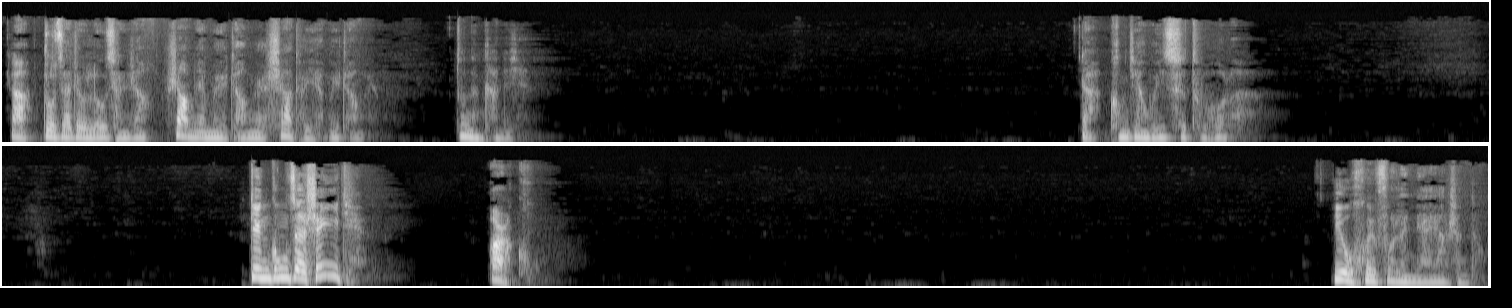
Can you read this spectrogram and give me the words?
啊。住在这个楼层上，上面没有障碍，下头也没障碍。都能看得见。啊空间维持突破了。电工再深一点二库又恢复了两样神通。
